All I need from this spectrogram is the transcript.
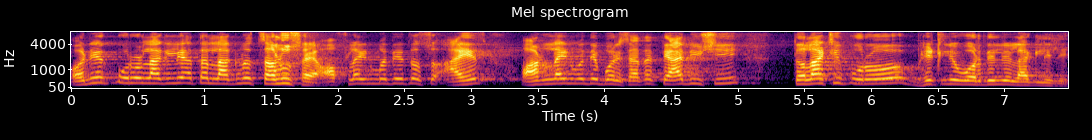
अनेक पोरं लागले. आता लागणं चालूच आहे. ऑफलाईनमध्ये तर आहेच. ऑनलाईनमध्ये बरेच. आता त्या दिवशी तलाठी पोरं भेटले वर्धेले लागलेले.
